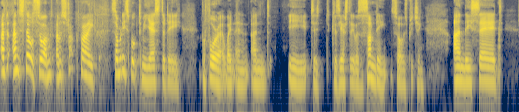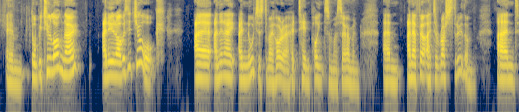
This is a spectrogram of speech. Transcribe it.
I'm, I'm still so I'm I'm struck by somebody spoke to me yesterday before I went in and he to because yesterday was a Sunday, so I was preaching, and they said, um, "Don't be too long now," and you know it was a joke. Uh, and then I, I noticed to my horror I had 10 points on my sermon um, and I felt I had to rush through them. And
